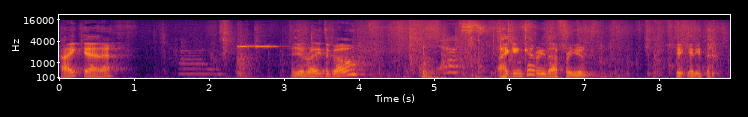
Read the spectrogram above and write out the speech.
Hi, Kiara. Hi. Are you ready to go? Yes. I can carry that for you. Here, Kiarita.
